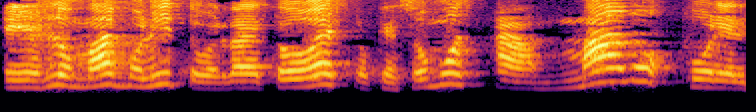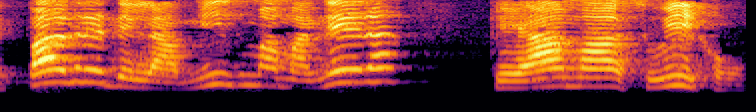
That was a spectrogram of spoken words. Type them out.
Es lo más bonito, ¿verdad? De todo esto, que somos amados por el Padre de la misma manera que ama a su Hijo.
